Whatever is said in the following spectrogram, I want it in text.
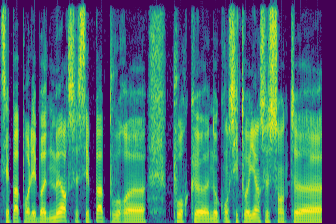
c'est pas pour les bonnes mœurs, c'est pas pour, euh, pour que nos concitoyens se sentent euh,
